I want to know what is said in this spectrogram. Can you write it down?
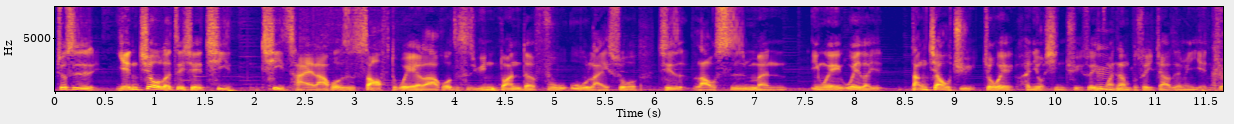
就是研究了这些器器材啦，或者是 software 啦，或者是云端的服务来说，其实老师们因为为了当教具，就会很有兴趣，所以晚上不睡觉在那边研究。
